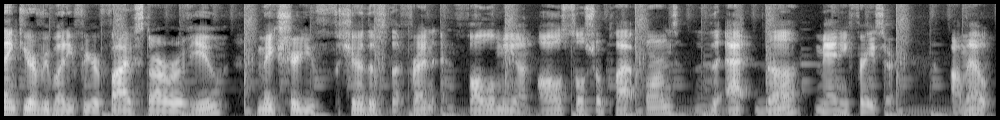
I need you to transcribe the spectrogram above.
Thank you, everybody, for your five star review. Make sure you share this with a friend and follow me on all social platforms at the Manny Fraser. I'm out.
